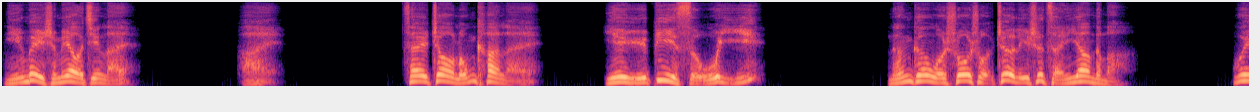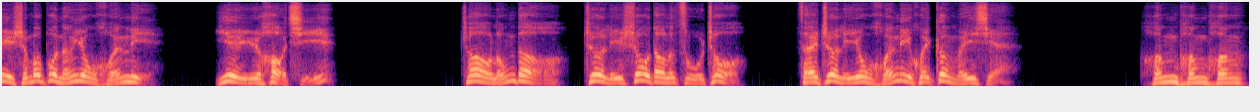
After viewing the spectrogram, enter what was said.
你为什么要进来？哎，在赵龙看来，叶雨必死无疑。能跟我说说这里是怎样的吗？为什么不能用魂力？叶雨好奇。赵龙道：这里受到了诅咒，在这里用魂力会更危险。砰砰砰！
